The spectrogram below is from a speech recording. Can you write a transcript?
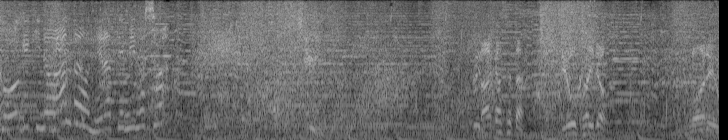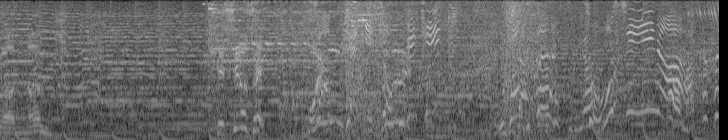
攻撃の後を狙ってみましょう任せた。了解だ。我は何時蹴散らせ直撃ボス調子い。い。なお任せ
